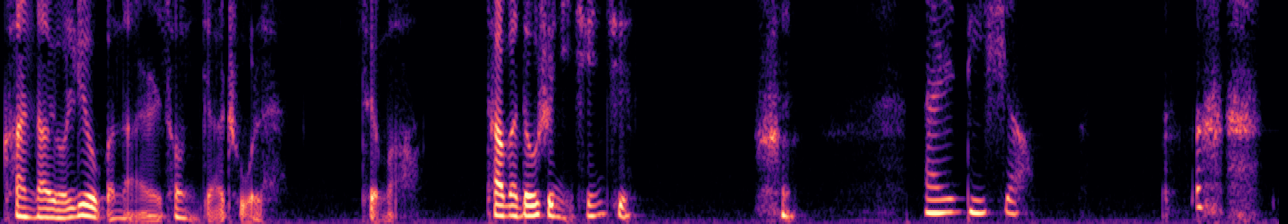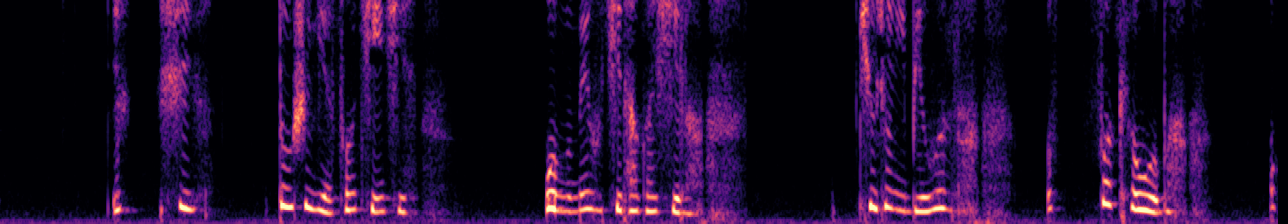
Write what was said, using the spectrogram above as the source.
看到有六个男人从你家出来，怎么，他们都是你亲戚？”哼，男人低笑。是，都是远方亲戚，我们没有其他关系了。求求你别问了，放开我吧，我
